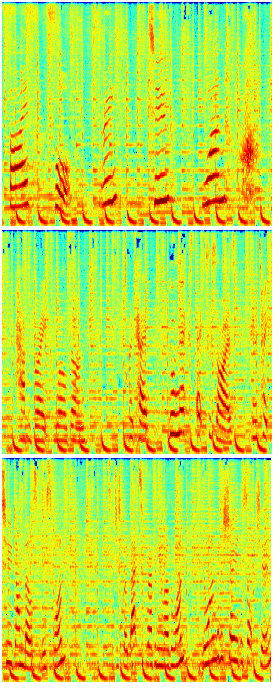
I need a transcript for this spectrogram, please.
Five, four, three, two, one. Have a break, well done. Okay, your next exercise, gonna take two dumbbells for this one. So just go back to grabbing your other one. Now I'm gonna show you this option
